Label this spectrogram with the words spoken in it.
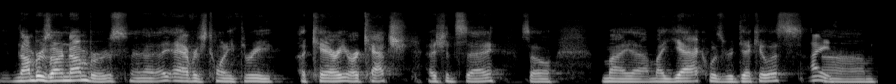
numbers are numbers, and I average 23 a carry or a catch, I should say. So my uh, my yak was ridiculous. Nice. Um,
